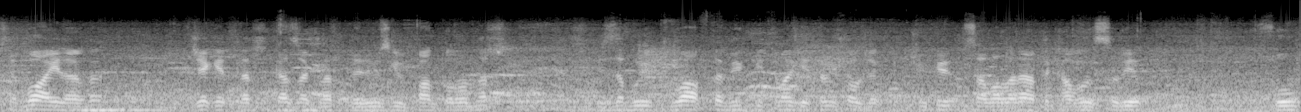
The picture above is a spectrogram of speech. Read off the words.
işte bu aylarda ceketler, kazaklar, dediğimiz gibi pantolonlar biz de bu, bu hafta büyük bir ihtimal getirmiş olacaktık. Çünkü sabahları artık hava ısırıyor, soğuk.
